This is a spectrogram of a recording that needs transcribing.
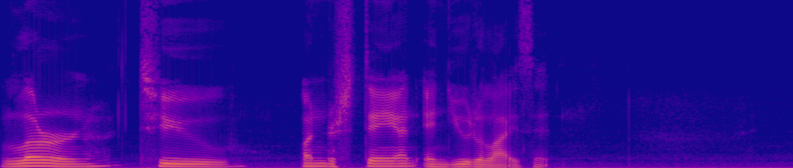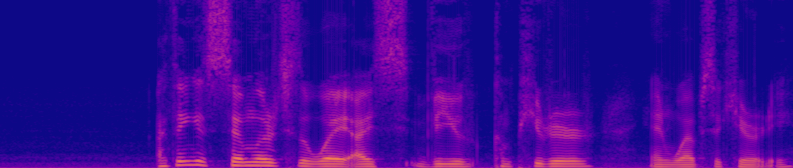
learn to understand and utilize it. I think it's similar to the way I view computer and web security.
